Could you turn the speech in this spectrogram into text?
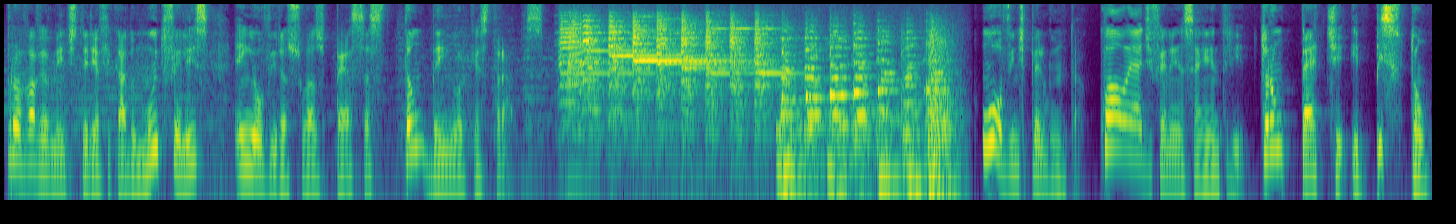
provavelmente teria ficado muito feliz em ouvir as suas peças tão bem orquestradas. Um ouvinte pergunta: qual é a diferença entre trompete e pistão?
